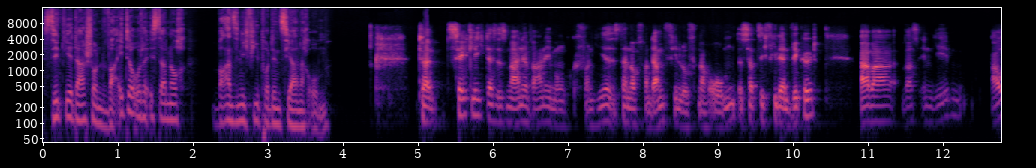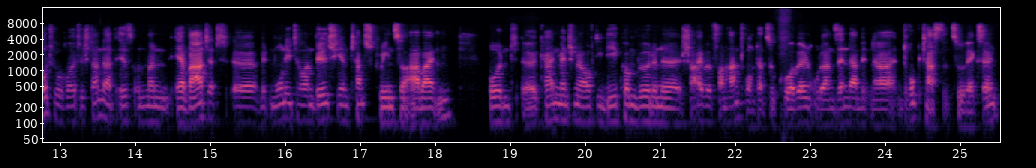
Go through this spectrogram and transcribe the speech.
Sind wir da schon weiter oder ist da noch wahnsinnig viel Potenzial nach oben? Tatsächlich, das ist meine Wahrnehmung von hier, ist da noch verdammt viel Luft nach oben. Es hat sich viel entwickelt. Aber was in jedem Auto heute Standard ist und man erwartet, äh, mit Monitoren, Bildschirm, Touchscreen zu arbeiten und äh, kein Mensch mehr auf die Idee kommen würde, eine Scheibe von Hand runter zu kurbeln oder einen Sender mit einer Drucktaste zu wechseln,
